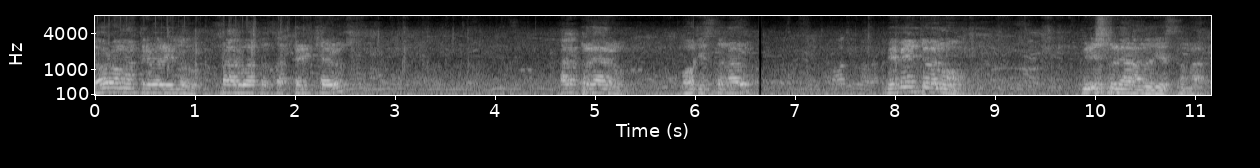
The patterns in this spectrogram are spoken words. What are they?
గౌరవ మంత్రి వర్యులు సార్వాత సత్కరించారు. కలెక్టర్ గారు బోధిస్తున్నారు మెమెంటోను మినిస్టర్ గారు అందజేస్తున్నారు.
